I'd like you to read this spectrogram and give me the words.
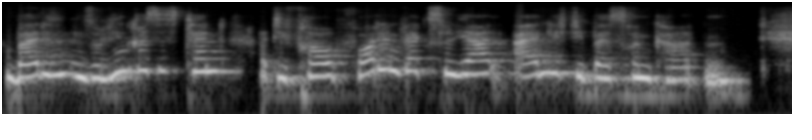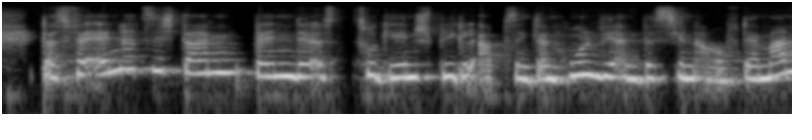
und beide sind insulinresistent, hat die Frau vor den Wechseljahren eigentlich die besseren Karten. Das verändert sich dann, wenn der Östrogenspiegel absinkt. Dann holen wir ein bisschen auf. Der Mann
